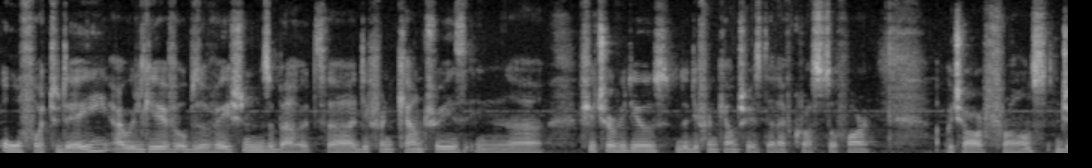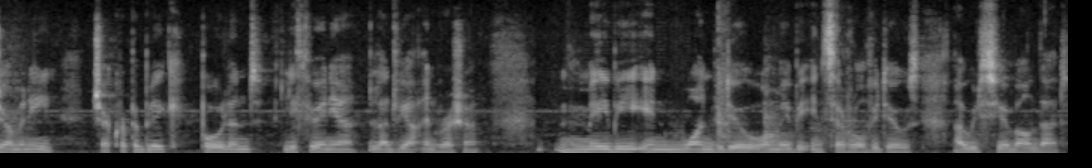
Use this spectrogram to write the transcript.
all for today. I will give observations about uh, different countries in uh, future videos, the different countries that I've crossed so far, which are France, Germany, Czech Republic, Poland, Lithuania, Latvia and Russia. Maybe in one video or maybe in several videos, I will see about that.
